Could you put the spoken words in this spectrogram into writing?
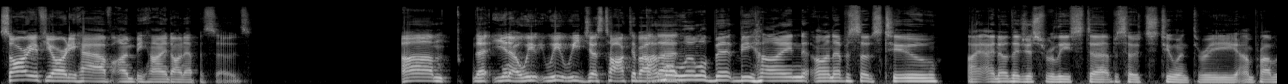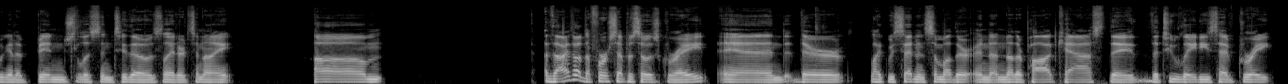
Sorry if you already have. I'm behind on episodes. Um, that you know, we we we just talked about I'm that. a little bit behind on episodes two. I, I know they just released uh, episodes two and three. I'm probably gonna binge listen to those later tonight. Um, I thought the first episode was great, and they're like we said in some other in another podcast. They the two ladies have great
